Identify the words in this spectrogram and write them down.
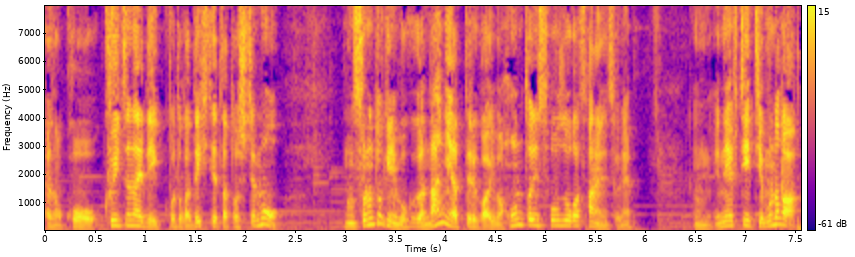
あの、こう、食いつないでいくことができてたとしても、その時に僕が何やってるかは今本当に想像がつかないんですよね。うん、NFT っていうものが、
